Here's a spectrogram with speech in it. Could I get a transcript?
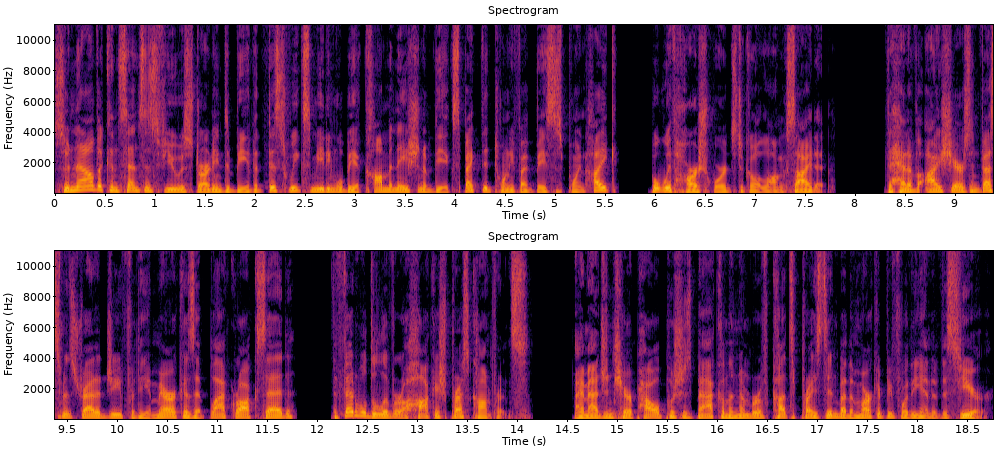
So now the consensus view is starting to be that this week's meeting will be a combination of the expected 25 basis point hike, but with harsh words to go alongside it. The head of iShares investment strategy for the Americas at BlackRock said, The Fed will deliver a hawkish press conference. I imagine Chair Powell pushes back on the number of cuts priced in by the market before the end of this year.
